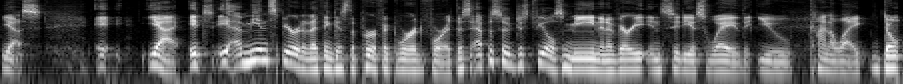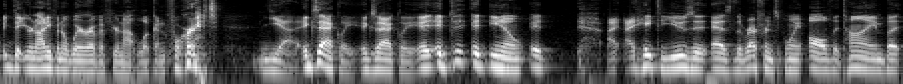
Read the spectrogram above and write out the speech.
yes. It, yeah, it's yeah, mean spirited. I think is the perfect word for it. This episode just feels mean in a very insidious way that you kind of like don't that you're not even aware of if you're not looking for it. Yeah, exactly, exactly. It, it, it you know, it. I, I hate to use it as the reference point all the time, but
